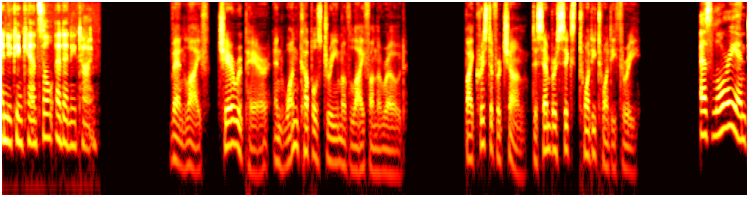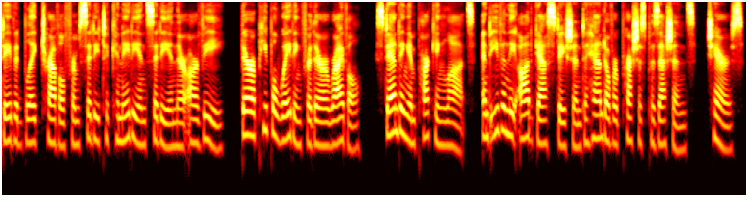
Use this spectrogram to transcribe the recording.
and you can cancel at any time. Van Life, Chair Repair, and One Couple's Dream of Life on the Road. By Christopher Cheung, December 6, 2023. As Lori and David Blake travel from city to Canadian city in their RV, there are people waiting for their arrival, standing in parking lots, and even the odd gas station to hand over precious possessions, chairs.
